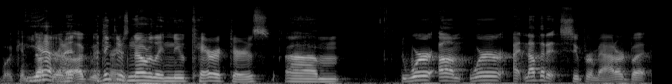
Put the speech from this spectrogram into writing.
Boy, yeah, conductor of the I, ugly I think train. there's no really new characters. Um We're um we're not that it super mattered, but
